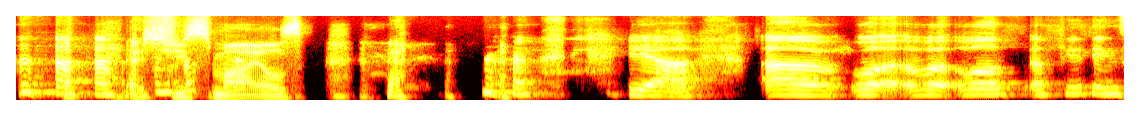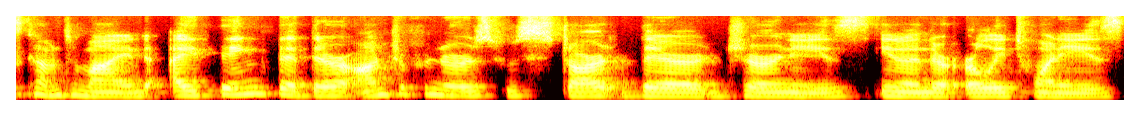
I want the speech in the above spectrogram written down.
as she smiles. yeah. Uh, well, well, a few things come to mind. I think that there are entrepreneurs who start their journeys, you know, in their early 20s,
